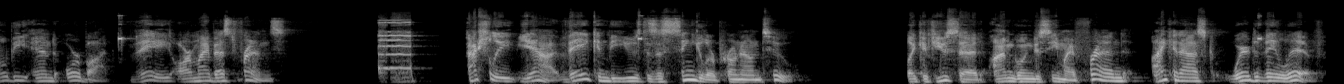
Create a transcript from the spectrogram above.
Moby and Orbot. They are my best friends. Actually, yeah, they can be used as a singular pronoun too. Like if you said, I'm going to see my friend, I could ask, where do they live?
